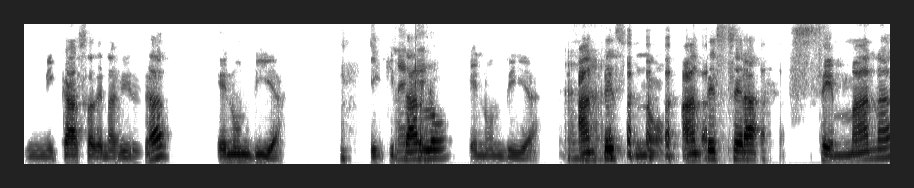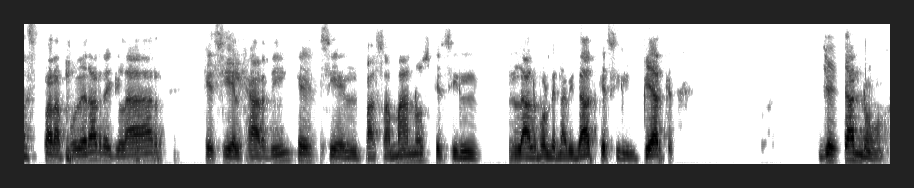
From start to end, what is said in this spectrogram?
mi casa de Navidad en un día y quitarlo en un día. Antes no, antes era semanas para poder arreglar que si el jardín, que si el pasamanos, que si el, árbol de Navidad, que si limpiar. Que... Ya, no,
